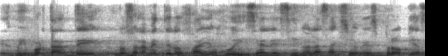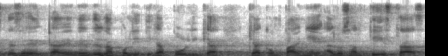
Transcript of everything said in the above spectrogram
Es muy importante no solamente los fallos judiciales, sino las acciones propias que se encadenen de una política pública que acompañe a los artistas,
